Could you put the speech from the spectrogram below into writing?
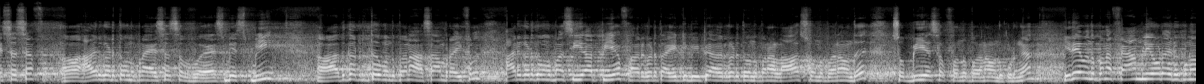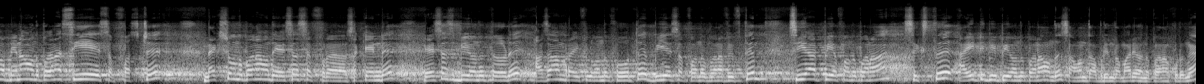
எஸ்எஸ்எஃப் அதுக்கடுத்து வந்து போனால் எஸ்எஸ்எஃப் எஸ்பிஎஸ்பி அதுக்கடுத்து வந்து போனால் அசாம் ரைஃபிள் அதுக்கடுத்து வந்து போனால் சிஆர்பிஎஃப் அதுக்கடுத்து ஐடிபிபி அதுக்கடுத்து வந்து போனால் லாஸ்ட் வந்து போனால் வந்து ஸோ பிஎஸ்எஃப் வந்து பார்த்தீங்கன்னா வந்து கொடுங்க. இதே வந்து பார்த்தீங்கன்னா ஃபேமிலியோட இருக்கணும் அப்படின்னா வந்து பார்த்தீங்கன்னா சிஏஎஸ்எஃப் ஃபஸ்ட்டு நெக்ஸ்ட் வந்து பார்த்தீங்கன்னா வந்து எஸ்எஸ்எஃப் செகண்டு எஸ்எஸ்பி வந்து தேர்டு அசாம் ரைஃபிள் வந்து ஃபோர்த்து பிஎஸ்எஃப் வந்து பார்த்தீங்கன்னா ஃபிஃப்த்து சிஆர்பிஎஃப் வந்து பார்த்தீங்கன்னா சிக்ஸ்த்து ஐடிபிபி வந்து பார்த்தீங்கன்னா வந்து செவன்த் அப்படின்ற மாதிரி வந்து பார்த்தீங்கன்னா கொடுங்க.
